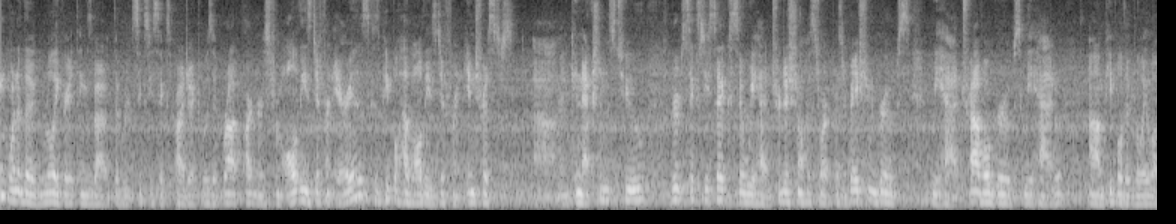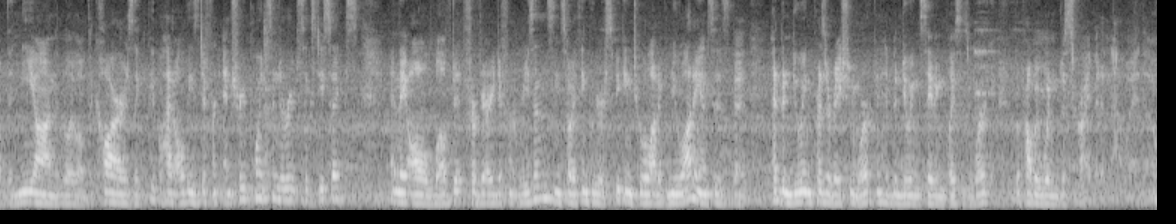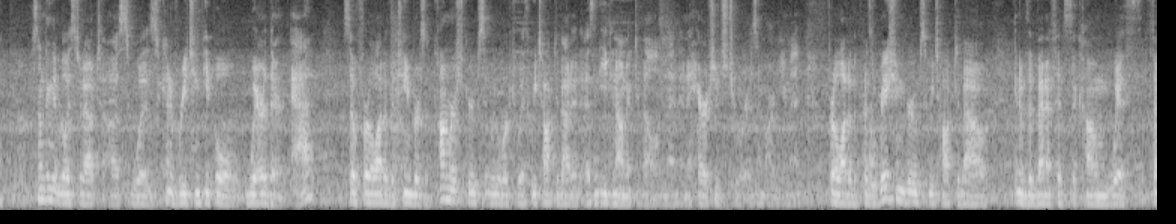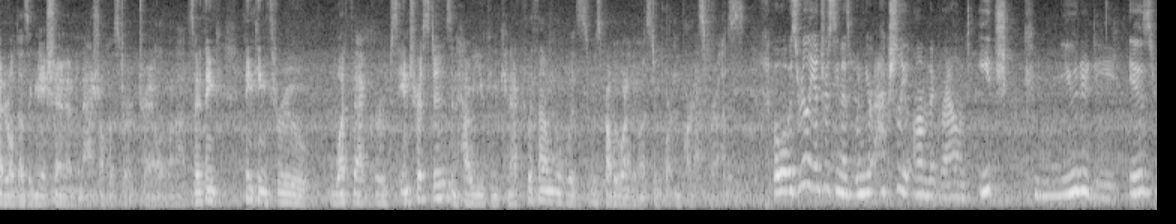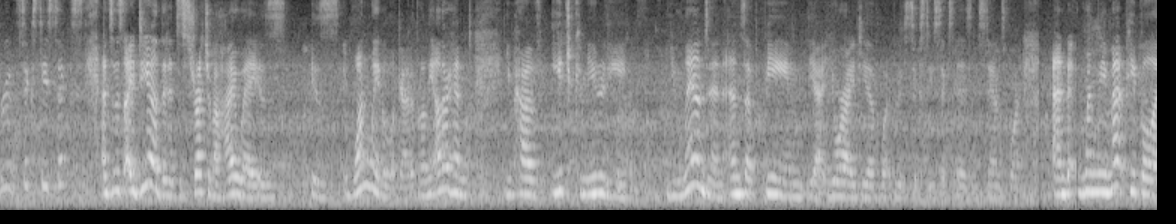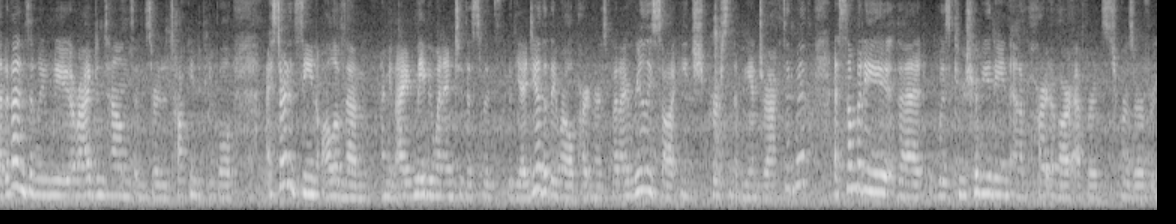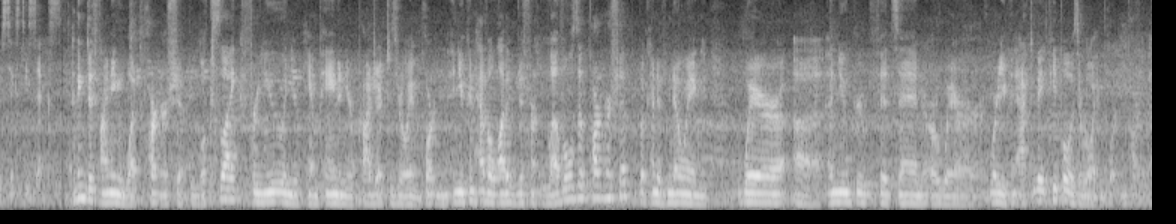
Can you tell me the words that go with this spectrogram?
think one of the really great things about the Route 66 project was it brought partners from all these different areas because people have all these different interests um, and connections to Route 66. So we had traditional historic preservation groups, we had travel groups, we had um, people that really love the neon, that really love the cars. Like people had all these different entry points into Route 66, and they all loved it for very different reasons. And so I think we were speaking to a lot of new audiences that had been doing preservation work and had been doing saving places work, but probably wouldn't describe it in that way though. Something that really stood out to us was kind of reaching people where they're at so for a lot of the chambers of commerce groups that we worked with, we talked about it as an economic development and a heritage tourism argument. For a lot of the preservation groups, we talked about kind of the benefits that come with federal designation and a national historic trail and whatnot. So I think thinking through what that group's interest is and how you can connect with them was, was probably one of the most important parts for us. But what was really interesting is when you're actually on the ground, each community is Route 66. And so this idea that it's a stretch of a highway is is one way to look at it. But on the other hand, you have each community you land in ends up being yeah, your idea of what Route 66 is and stands for. And when we met people at events and when we arrived in towns and started talking to people, I started seeing all of them. I mean, I maybe went into this with, with the idea that they were all partners, but I really saw each person that we interacted with as somebody that was contributing and a part of our efforts to preserve Route 66. I think defining what partnership looks like for you and your campaign and your project is really important. And you can have a lot of different levels of partnership, but kind of knowing where uh, a new group fits in or where where you can activate people is a really important part of that.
